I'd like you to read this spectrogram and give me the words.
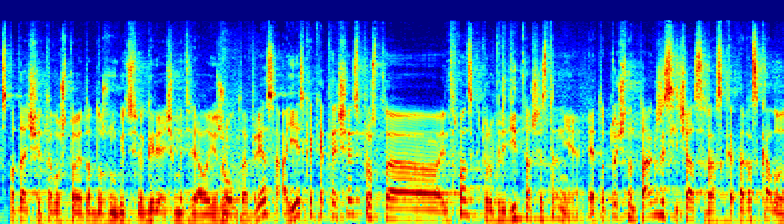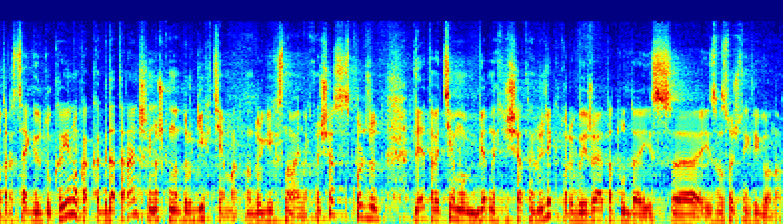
с подачи того, что это должен быть горячий материал и желтая пресса, а есть какая-то часть просто информации, которая вредит нашей стране. Это точно так же сейчас раска- раскалывают, растягивают Украину, как когда-то раньше, немножко на других темах, на других основаниях. Но сейчас используют для этого тему бедных несчастных людей, которые выезжают оттуда из, э, из восточных регионов.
